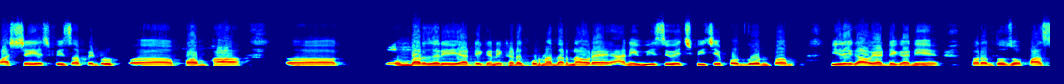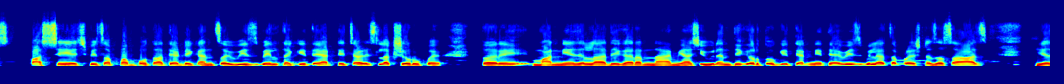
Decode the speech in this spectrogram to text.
पाचशे एच चा पेट्रोल पंप हा कुंभारझरी या ठिकाणी खडकपूर्णा धरणावर आहे आणि वीस एच चे प- दोन पंप इरेगाव या ठिकाणी आहे. परंतु जो पाच पाचशे एच चा पंप होता त्या ठिकाणचं वीज बिल थकीत आहे अठ्ठेचाळीस लक्ष रुपये. तरी माननीय जिल्हाधिकाऱ्यांना आम्ही अशी विनंती करतो की त्यांनी त्या वीज बिलाचा प्रश्न जसा आज हे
